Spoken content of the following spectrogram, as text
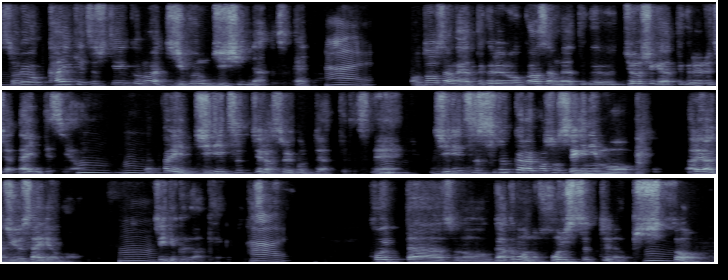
それを解決していくのは自分自身なんですね。はい。お父さんがやってくれる、お母さんがやってくれる、上司がやってくれるじゃないんですよ。うんうんやっぱり自立っていうのはそういうことであってですね、うん自立するからこそ責任も、あるいは重裁量もうんついてくるわけ。はい。こういったその学問の本質っていうのをきちっと、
